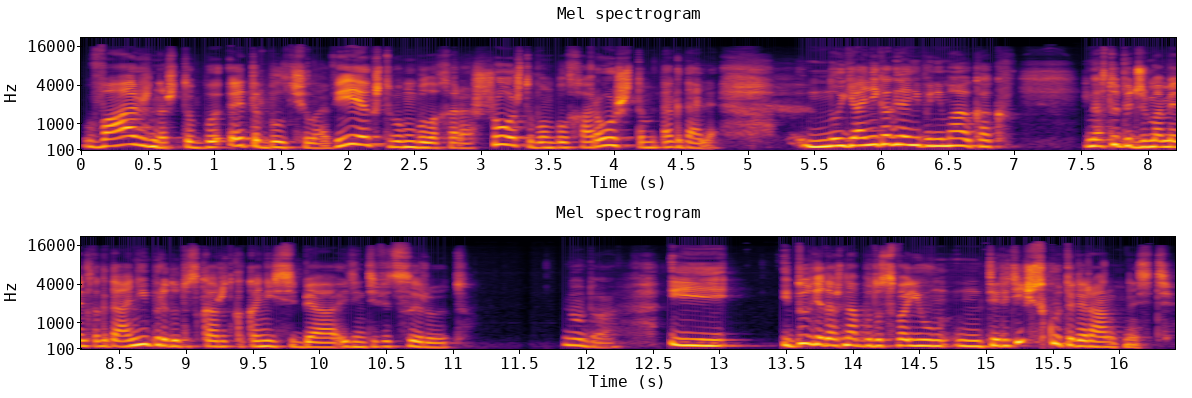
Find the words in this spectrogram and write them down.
важно, чтобы это был человек, чтобы ему было хорошо, чтобы он был хороший там, и так далее. Но я никогда не понимаю, как наступит же момент, когда они придут и скажут, как они себя идентифицируют. Ну да. И и тут я должна буду свою теоретическую толерантность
